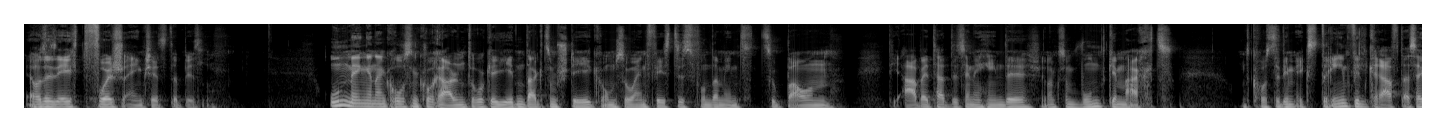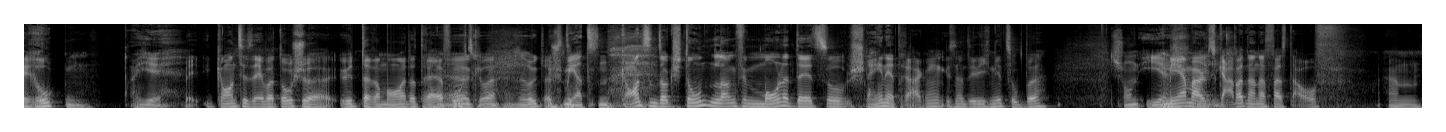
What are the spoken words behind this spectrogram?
Er hat es echt falsch eingeschätzt ein bisschen. Unmengen an großen Korallen trug er jeden Tag zum Steg, um so ein festes Fundament zu bauen. Die Arbeit hatte seine Hände schon langsam wund gemacht und kostet ihm extrem viel Kraft, also ein Rucken. Oh je. Weil die ganze Zeit war da schon ein älterer Mann, der Ja, 53. klar. Also Rückenschmerzen. Den ganzen Tag stundenlang für Monate jetzt so Steine tragen, ist natürlich nicht super. Schon eher. Mehrmals schwierig. gab er dann auch fast auf. Ähm,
